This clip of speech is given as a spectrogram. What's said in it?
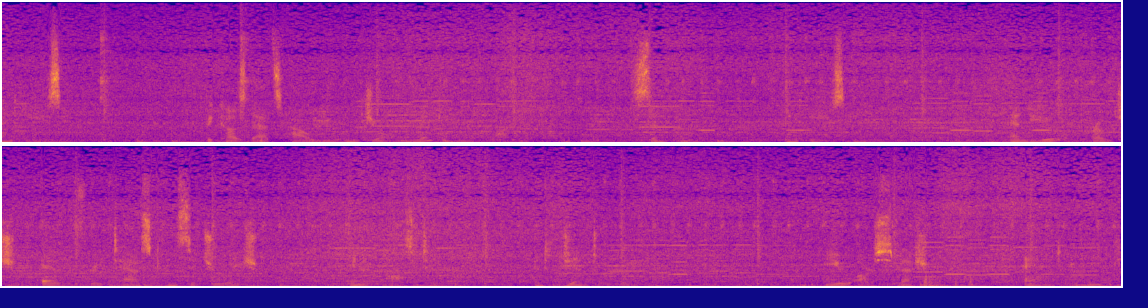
and easy because that's how you enjoy making life simple and easy and you approach every task and situation in a positive and gentle way. You are special and unique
